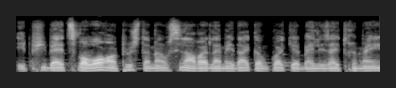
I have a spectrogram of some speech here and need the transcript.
Et puis, ben, tu vas voir un peu justement aussi l'envers de la médaille, comme quoi que ben, les êtres humains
